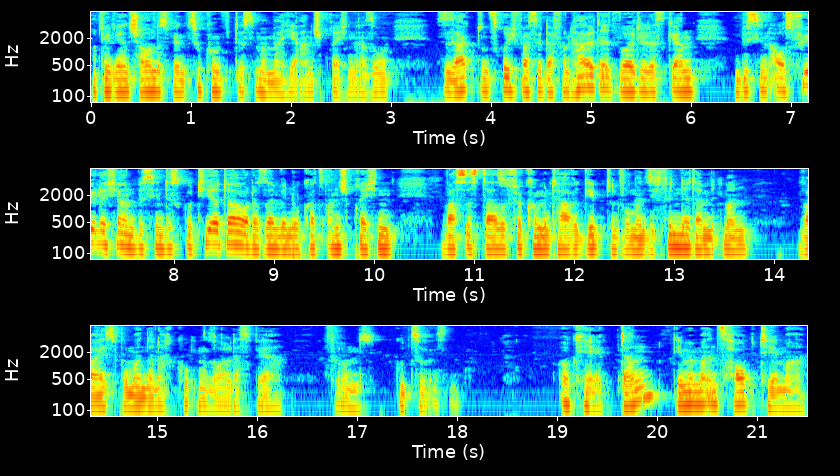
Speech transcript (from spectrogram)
Und wir werden schauen, dass wir in Zukunft das immer mal hier ansprechen. Also Sagt uns ruhig, was ihr davon haltet. Wollt ihr das gern ein bisschen ausführlicher, ein bisschen diskutierter oder sollen wir nur kurz ansprechen, was es da so für Kommentare gibt und wo man sie findet, damit man weiß, wo man danach gucken soll. Das wäre für uns gut zu wissen. Okay, dann gehen wir mal ins Hauptthema.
